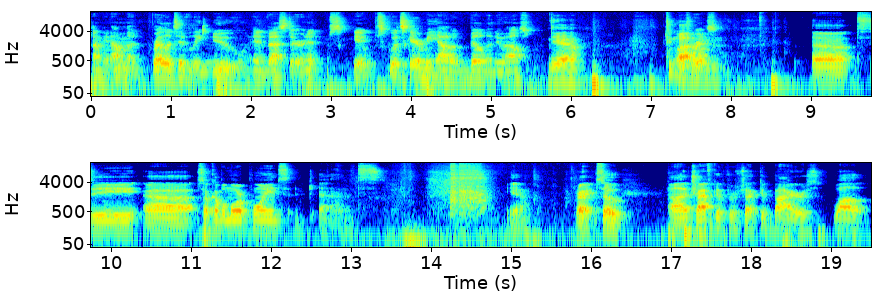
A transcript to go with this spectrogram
I mean, I'm a relatively new investor, and it it would scare me out of building a new house. Yeah. Too much Um, risk. Uh, let's see. Uh, so a couple more points. Uh, yeah. All right. So, uh, traffic of prospective buyers, while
